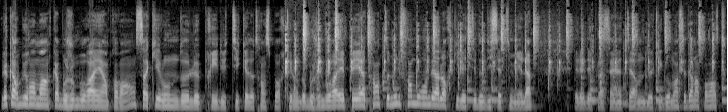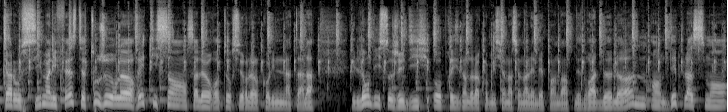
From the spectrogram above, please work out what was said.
Le carburant manque à Bujumbura et en Provence. À Kirundo, le prix du ticket de transport Kirundo-Bujumbura est payé à 30 000 francs burundais alors qu'il était de 17 000. Et les déplacés internes de Kigoma, c'est dans la province de Karoussi, manifestent toujours leur réticence à leur retour sur leur colline natale. Ils l'ont dit ce jeudi au président de la Commission nationale indépendante des droits de l'homme en déplacement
